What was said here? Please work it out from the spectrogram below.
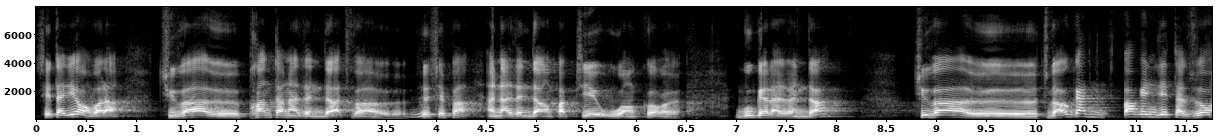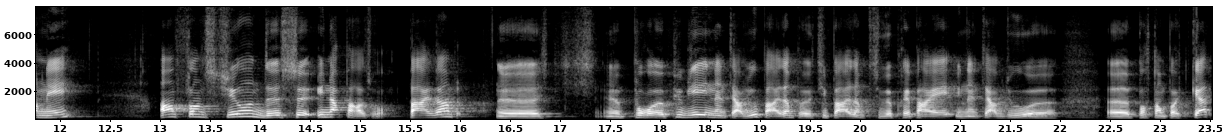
C'est-à-dire, voilà, tu vas euh, prendre ton agenda, tu vas, euh, je sais pas, un agenda en papier ou encore euh, Google Agenda. Tu vas, tu vas organiser ta journée en fonction de ce une heure par jour. Par exemple, euh, pour euh, publier une interview, par exemple, si par exemple tu veux préparer une interview euh, pour ton podcast,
